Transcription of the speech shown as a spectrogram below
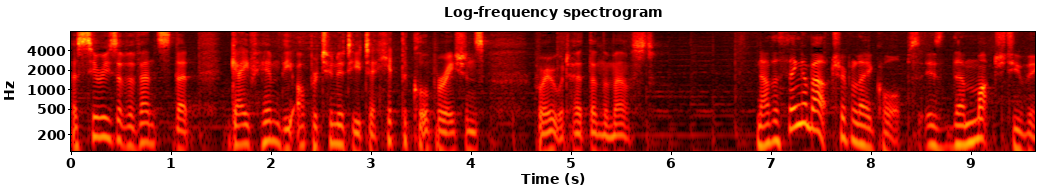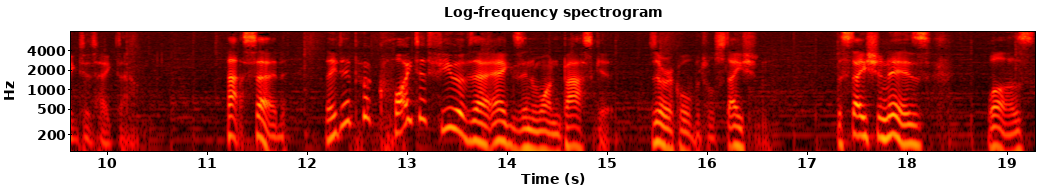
a series of events that gave him the opportunity to hit the corporations where it would hurt them the most. Now, the thing about AAA Corps is they're much too big to take down. That said, they did put quite a few of their eggs in one basket Zurich Orbital Station. The station is, was,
